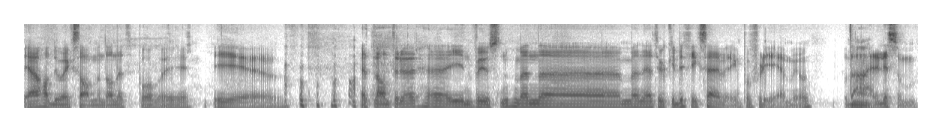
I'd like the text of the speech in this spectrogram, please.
jeg hadde jo eksamen dagen etterpå i, i uh, et eller annet rør innenfor jussen. Men, men jeg tror ikke de fikk servering på flyet hjemme engang. Da er liksom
